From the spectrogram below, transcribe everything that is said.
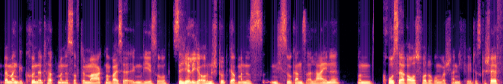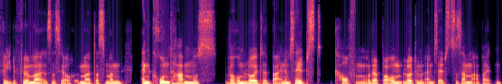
wenn man gegründet hat, man ist auf dem Markt, man weiß ja irgendwie so, sicherlich auch in Stuttgart, man ist nicht so ganz alleine. Und große Herausforderung wahrscheinlich für jedes Geschäft, für jede Firma ist es ja auch immer, dass man einen Grund haben muss, warum Leute bei einem selbst kaufen oder warum Leute mit einem selbst zusammenarbeiten.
